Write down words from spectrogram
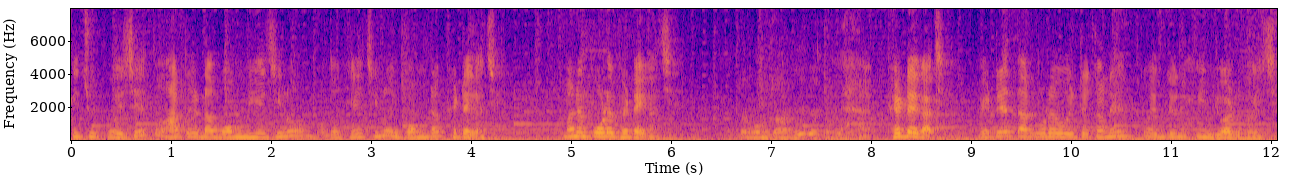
কিছু হয়েছে, তো হাতে একটা বম নিয়েছিল, মদ খেয়েছিল, ওই বমটা ফেটে গেছে। মানে পড়ে ফেটে গেছে। ফেটে গেছে। ফেটে তারপরে ওইটাখানে কয়েকজন ইনজয়ার্ড হয়েছে।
